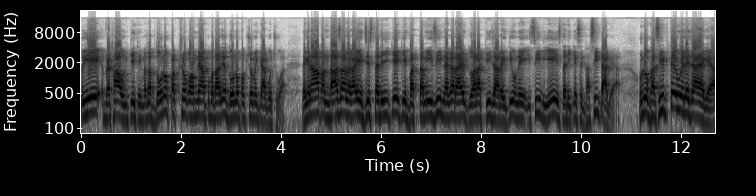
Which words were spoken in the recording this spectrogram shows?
तो ये व्यथा उनकी थी। मतलब दोनों पक्षों को हमने आपको बता दिया। दोनों पक्षों में क्या कुछ हुआ। लेकिन आप अंदाज़ा लगाइए जिस तरीके की बदतमीजी नगर आयुक्त द्वारा की जा रही थी, उन्हें इसीलिए इस तरीके से घसीटा गया। उनको घसीटते हुए ले जाया गया।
